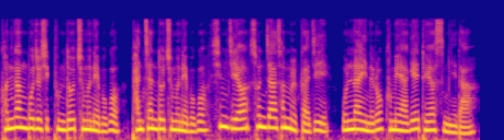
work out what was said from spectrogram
건강보조식품도 주문해보고 반찬도 주문해보고 심지어 손자 선물까지 온라인으로 구매하게 되었습니다.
